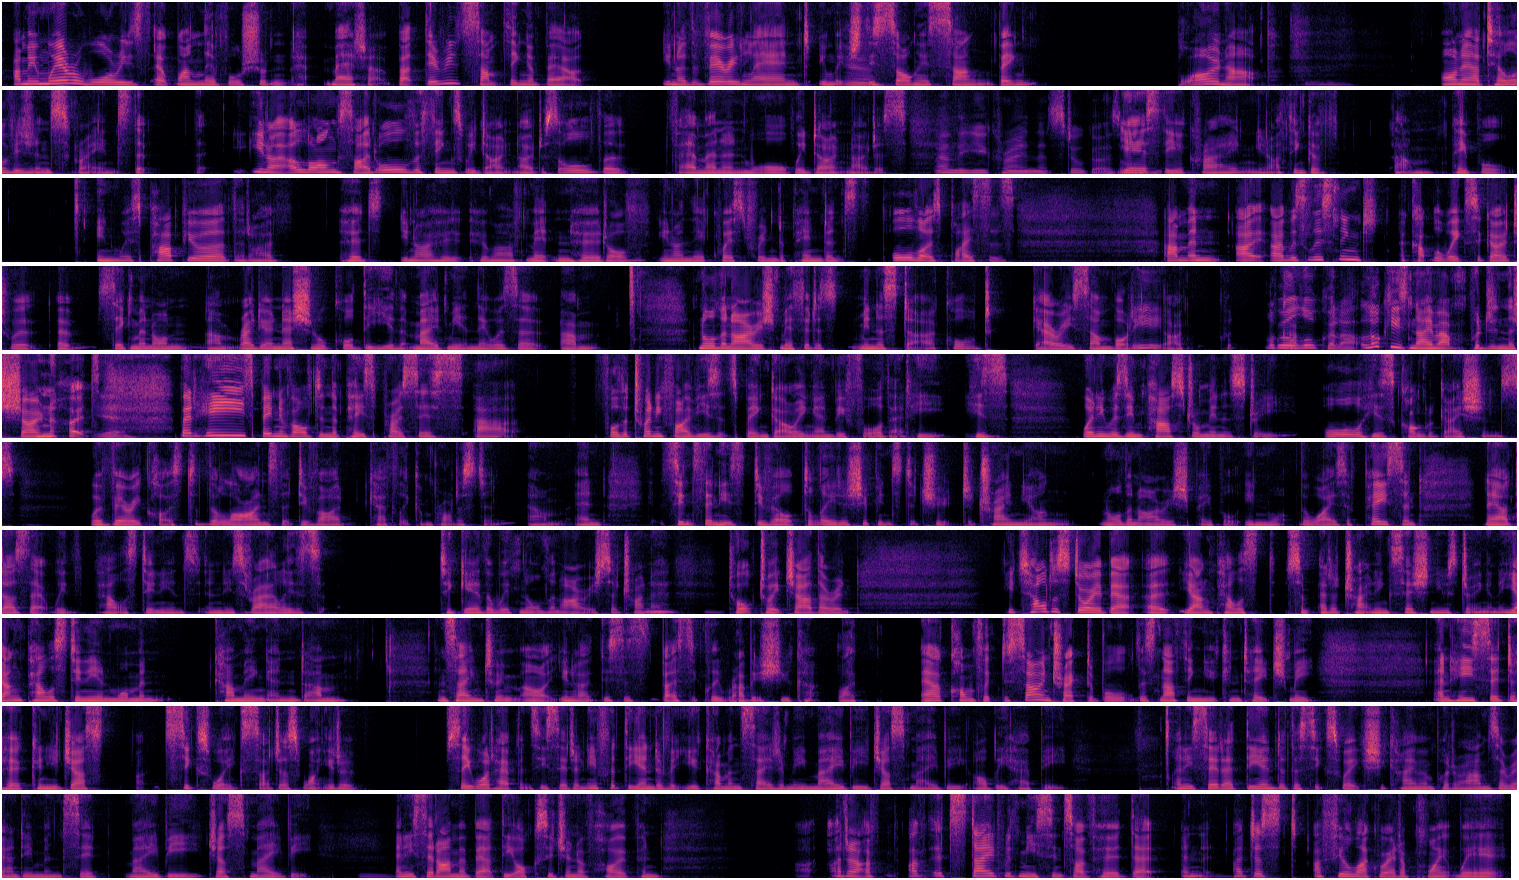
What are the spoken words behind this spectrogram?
I mean, where a war is at one level shouldn't matter, but there is something about, you know, the very land in which Yeah. this song is sung being blown up on our television screens that, that, you know, alongside all the things we don't notice, all the famine and war we don't notice. And the Ukraine that still goes on. Yes, the Ukraine. You know, I think of um, people in West Papua that I've heard, you know, who, whom I've met and heard of, you know, in their quest for independence, all those places. Um, and I, I was listening a couple of weeks ago to a, a segment on um, Radio National called The Year That Made Me, and there was a um, Northern Irish Methodist minister called Gary somebody. I look We'll up, look it up. Look his name up, put it in the show notes. Yeah. But he's been involved in the peace process uh, for the 25 years it's been going, and before that, he his when he was in pastoral ministry, all his congregations were very close to the lines that divide Catholic and Protestant. Um, and since then, he's developed a leadership institute to train young Northern Irish people in the ways of peace, and now does that with Palestinians and Israelis together with Northern Irish, so trying to talk to each other and he told a story about a young Palest- some, at a training session he was doing, and a young Palestinian woman coming and um, and saying to him, "Oh, you know, this is basically rubbish. You can't like our conflict is so intractable. There's nothing you can teach me." And he said to her, "Can you just six weeks? I just want you to see what happens." He said, "And if at the end of it you come and say to me, maybe, just maybe, I'll be happy." And he said, at the end of the six weeks, she came and put her arms around him and said, maybe, just maybe. Mm. And he said, I'm about the oxygen of hope. And I, I don't know, I've, I've, it's stayed with me since I've heard that. And I just, I feel like we're at a point where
